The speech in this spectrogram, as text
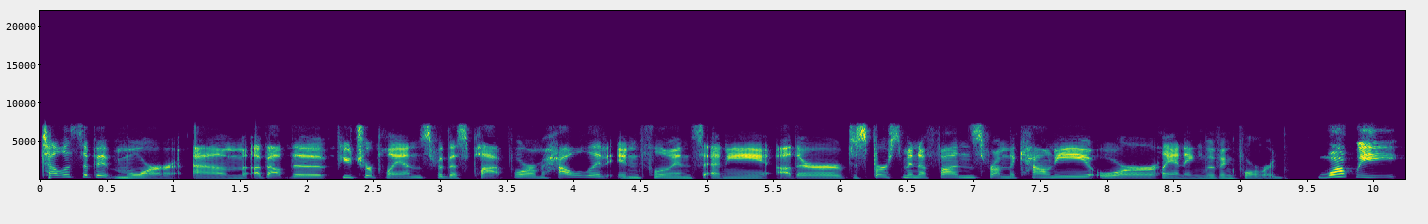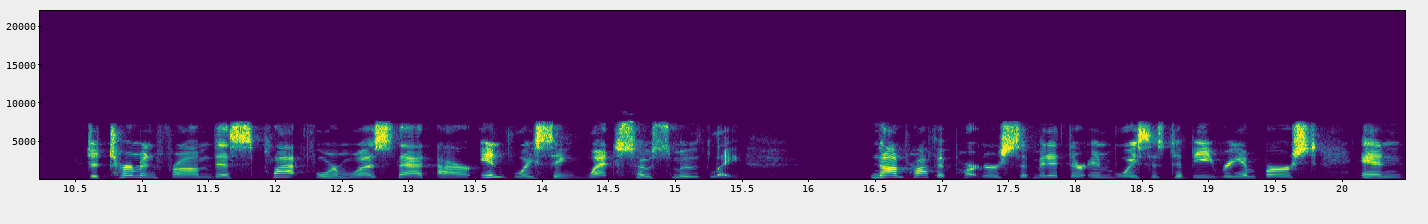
Tell us a bit more um, about the future plans for this platform. How will it influence any other disbursement of funds from the county or planning moving forward? What we determined from this platform was that our invoicing went so smoothly nonprofit partners submitted their invoices to be reimbursed and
